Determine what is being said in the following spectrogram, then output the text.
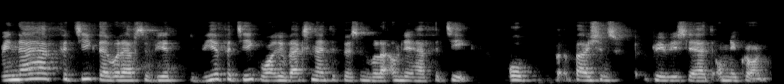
When they have fatigue, they will have severe, severe fatigue, while your vaccinated person will only have fatigue. Or patients previously had Omicron,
